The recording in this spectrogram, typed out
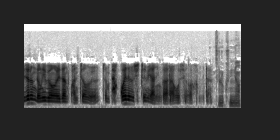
이제는 영리병원에 대한 관점을 좀 바꿔야 되는 시점이 아닌가라고 생각합니다. 그렇군요.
